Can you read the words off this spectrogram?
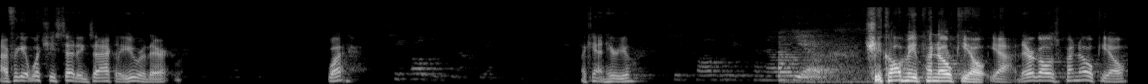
I forget what she said exactly. You were there. What? She called you Pinocchio. I can't hear you. She called you Pinocchio. She called me Pinocchio. Yeah, there goes Pinocchio.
